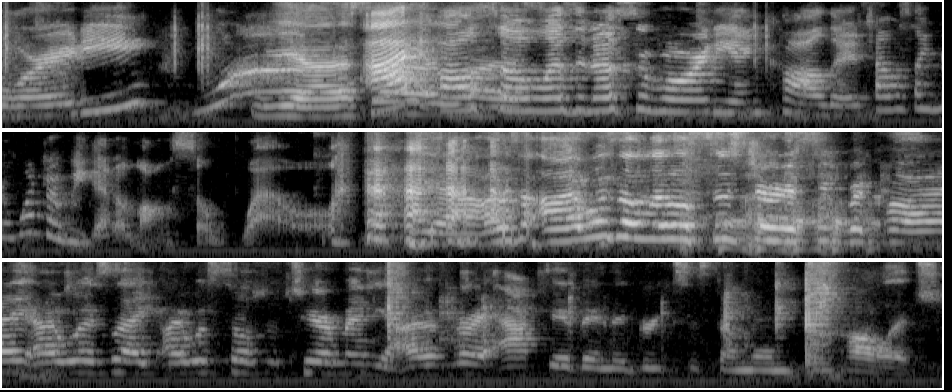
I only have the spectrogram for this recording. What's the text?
sorority. What? Yes, I, I also was. was in a sorority in college. I was like, no wonder we get along so well. yeah, I was I was a little sister to Sigma Chi. I was like I was social chairman. Yeah, I was very active in the Greek system in, in college,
